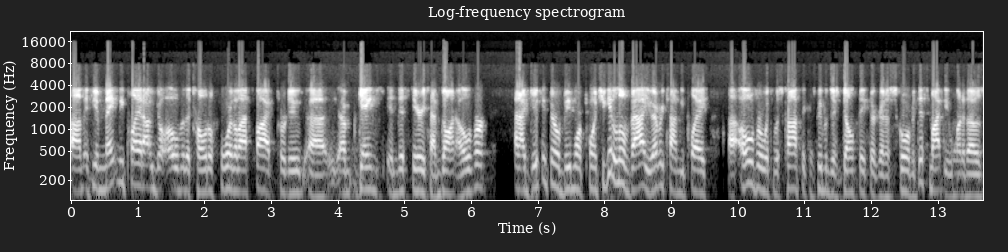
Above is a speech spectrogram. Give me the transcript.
Um, if you make me play it, I would go over the total. for the last five Purdue uh, um, games in this series have gone over, and I do think there will be more points. You get a little value every time you play uh, over with Wisconsin because people just don't think they're going to score. But this might be one of those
